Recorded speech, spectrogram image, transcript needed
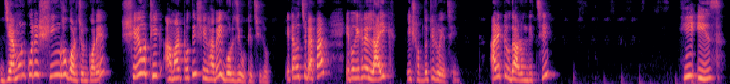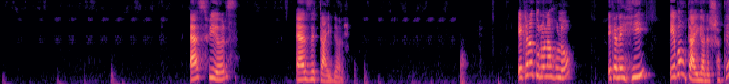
যেমন করে সিংহ গর্জন করে, সেও ঠিক আমার প্রতি সেভাবেই গর্জে উঠেছিল। এটা হচ্ছে ব্যাপার। এবং এখানে লাইক এই শব্দটি রয়েছে। আরেকটি উদাহরণ দিচ্ছি। He is as fierce as a tiger এখানে তুলনা হলো এখানে হি এবং টাইগারের সাথে।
